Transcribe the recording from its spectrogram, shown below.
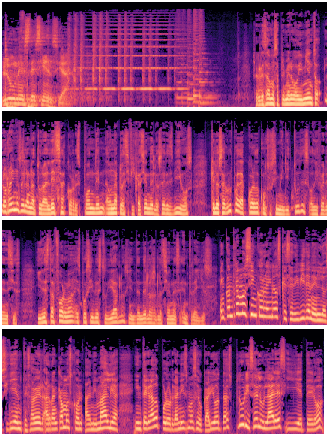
Lunes de Ciencia. Regresamos al primer movimiento. Los reinos de la naturaleza corresponden a una clasificación de los seres vivos que los agrupa de acuerdo con sus similitudes o diferencias, y de esta forma es posible estudiarlos y entender las relaciones entre ellos. Encontramos cinco reinos que se dividen en los siguientes. A ver, arrancamos con Animalia, integrado por organismos eucariotas, pluricelulares y hetero...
